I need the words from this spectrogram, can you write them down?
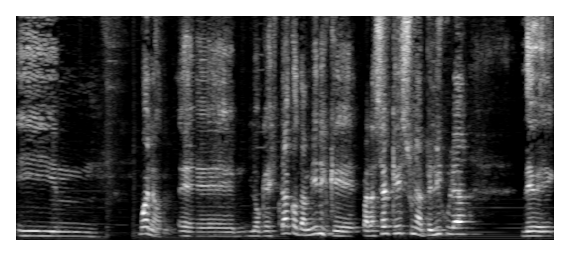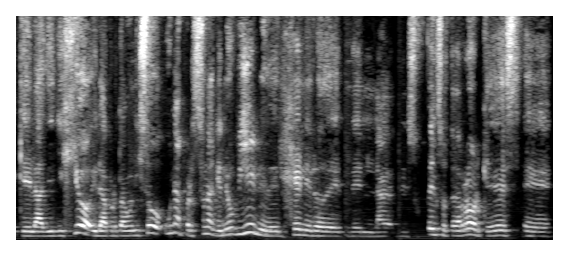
Y mm, bueno, eh, lo que destaco también es que para hacer que es una película de, que la dirigió y la protagonizó una persona que no viene del género de- de la- del suspenso terror, que es eh,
